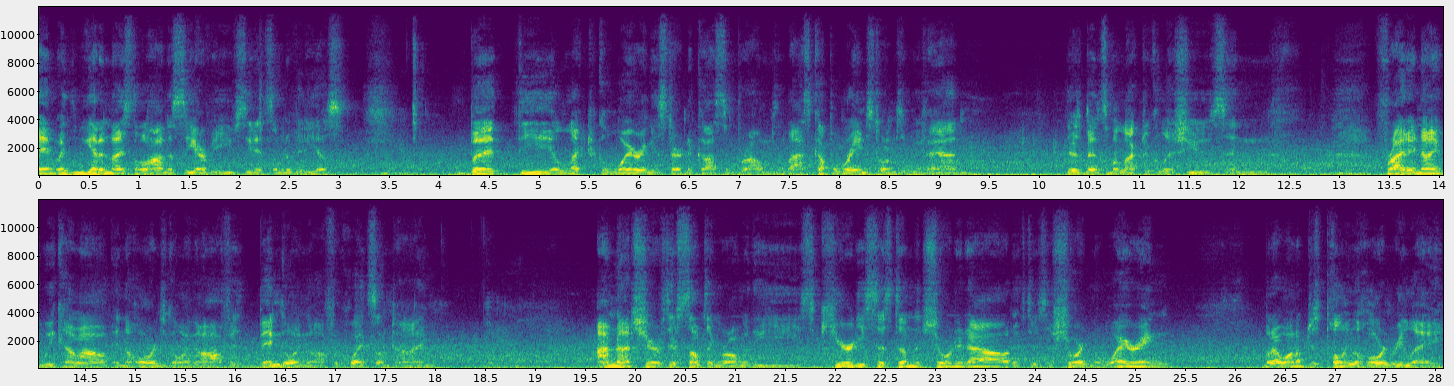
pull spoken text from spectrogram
and we we got a nice little Honda CRV. You've seen it in some of the videos. but the electrical wiring is starting to cause some problems. The last couple rainstorms that we've had, there's been some electrical issues, and Friday night we come out and the horn's going off. It's been going off for quite some time. I'm not sure if there's something wrong with the security system that's shorted out, if there's a short in the wiring, but I wound up just pulling the horn relay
